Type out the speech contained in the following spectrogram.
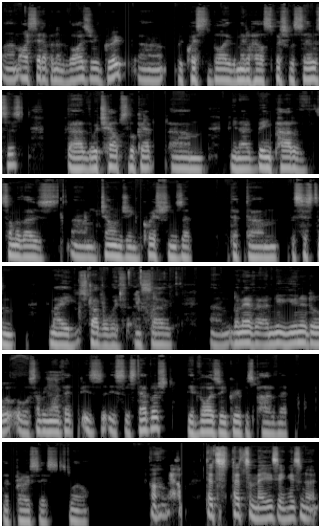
um, I set up an advisory group uh, requested by the Mental Health Specialist Services, uh, which helps look at, um, you know, being part of some of those um, challenging questions that that um, the system may struggle with. And so, um, whenever a new unit or, or something like that is is established, the advisory group is part of that that process as well. Oh, that's that's amazing, isn't it?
